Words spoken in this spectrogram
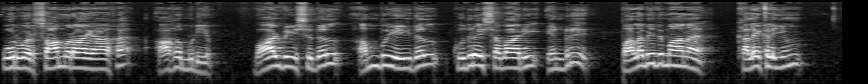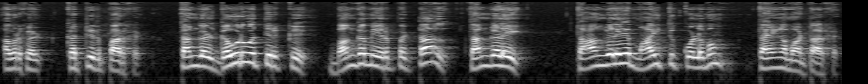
ஒருவர் சாமுராயாக ஆக முடியும். வாழ்வீசுதல் அம்பு எய்தல் குதிரை சவாரி என்று பலவிதமான கலைகளையும் அவர்கள் கற்றிருப்பார்கள். தங்கள் கௌரவத்திற்கு பங்கம் ஏற்பட்டால் தங்களை தாங்களே மாய்த்து கொள்ளவும் தயங்க மாட்டார்கள்.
